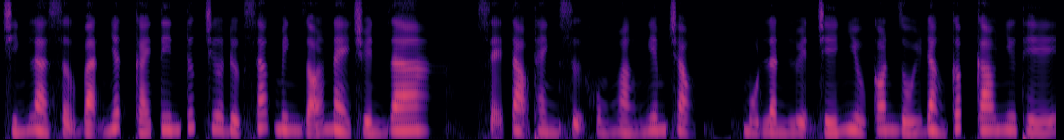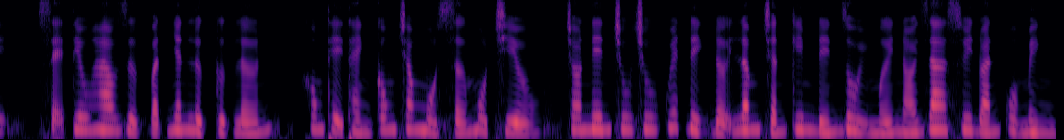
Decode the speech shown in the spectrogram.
Chính là sợ vạn nhất cái tin tức chưa được xác minh rõ này truyền ra. Sẽ tạo thành sự khủng hoảng nghiêm trọng. Một lần luyện chế nhiều con rối đẳng cấp cao như thế, sẽ tiêu hao dược vật nhân lực cực lớn, không thể thành công trong một sớm một chiều. Cho nên Chu Chu quyết định đợi Lâm Chấn Kim đến rồi mới nói ra suy đoán của mình.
